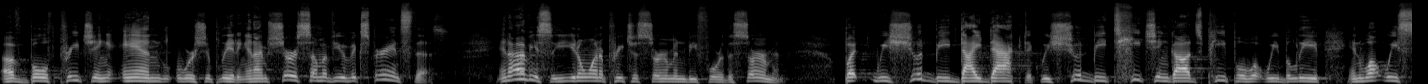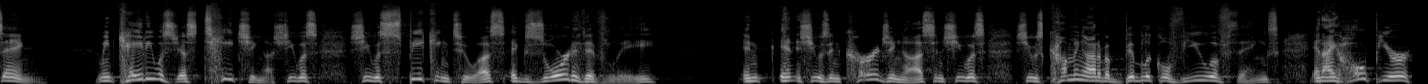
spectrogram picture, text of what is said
of both preaching and worship leading. And I'm sure some of you have experienced this. And obviously, you don't want to preach a sermon before the sermon. But we should be didactic. We should be teaching God's people what we believe in what we sing. I mean, Katie was just teaching us. She was, she was speaking to us exhortatively and, and, she was encouraging us and she was, she was coming out of a biblical view of things. And I hope you're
